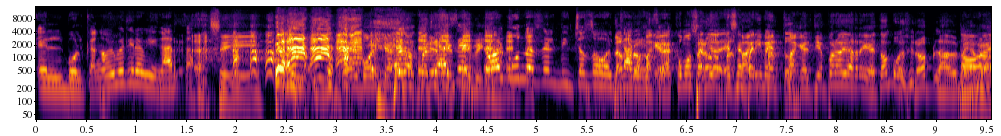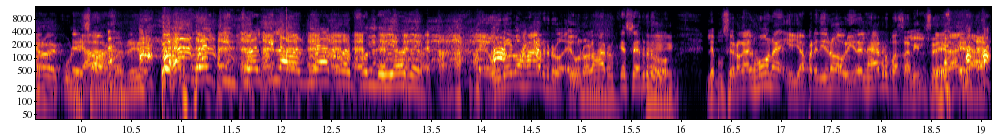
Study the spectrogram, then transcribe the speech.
el volcán a mí me tiene bien harta. Sí. El volcán de la feria científica. todo el mundo es el dichoso No, volcán. pero para que ese. veas cómo salió Pero, ese pa- pa- experimento. Para que el tiempo no haya reggaetón, porque si no, las hormigas No, me no, imagino que culiaban. exacto. así. twerking, twerking la dormida con el fundillote. en uno de los jarros, en uno de los jarros que cerró, Sí. le pusieron aljona y ellos aprendieron a abrir el jarro para salirse. Ya, ya.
